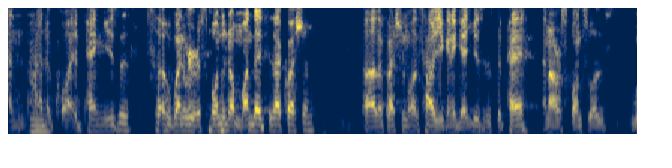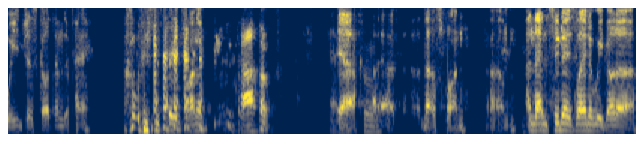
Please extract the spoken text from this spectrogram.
and mm. had acquired paying users. So when we responded on Monday to that question, uh, the question was, how are you going to get users to pay? And our response was, we just got them to pay, which is pretty funny. wow. Yeah, yeah cool. uh, that was fun. Um, and then two days later, we got a,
